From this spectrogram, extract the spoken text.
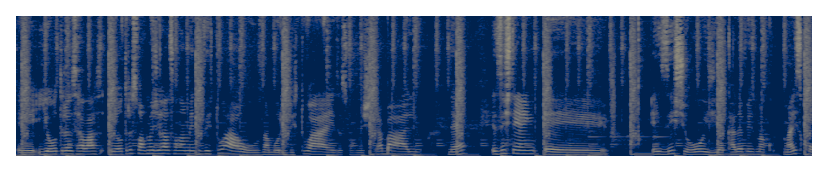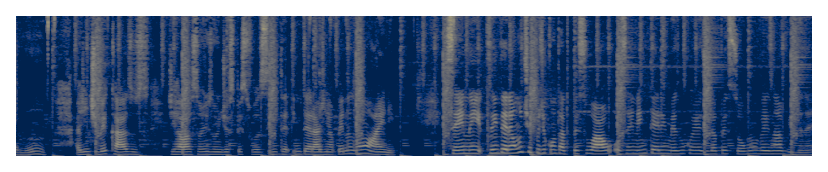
é, e, outras, e outras formas de relacionamento virtual, os namoros virtuais, as formas de trabalho, né? Existem é, existe hoje, é cada vez mais comum, a gente vê casos de relações onde as pessoas interagem apenas online, sem, nem, sem ter nenhum tipo de contato pessoal ou sem nem terem mesmo conhecido a pessoa uma vez na vida, né?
